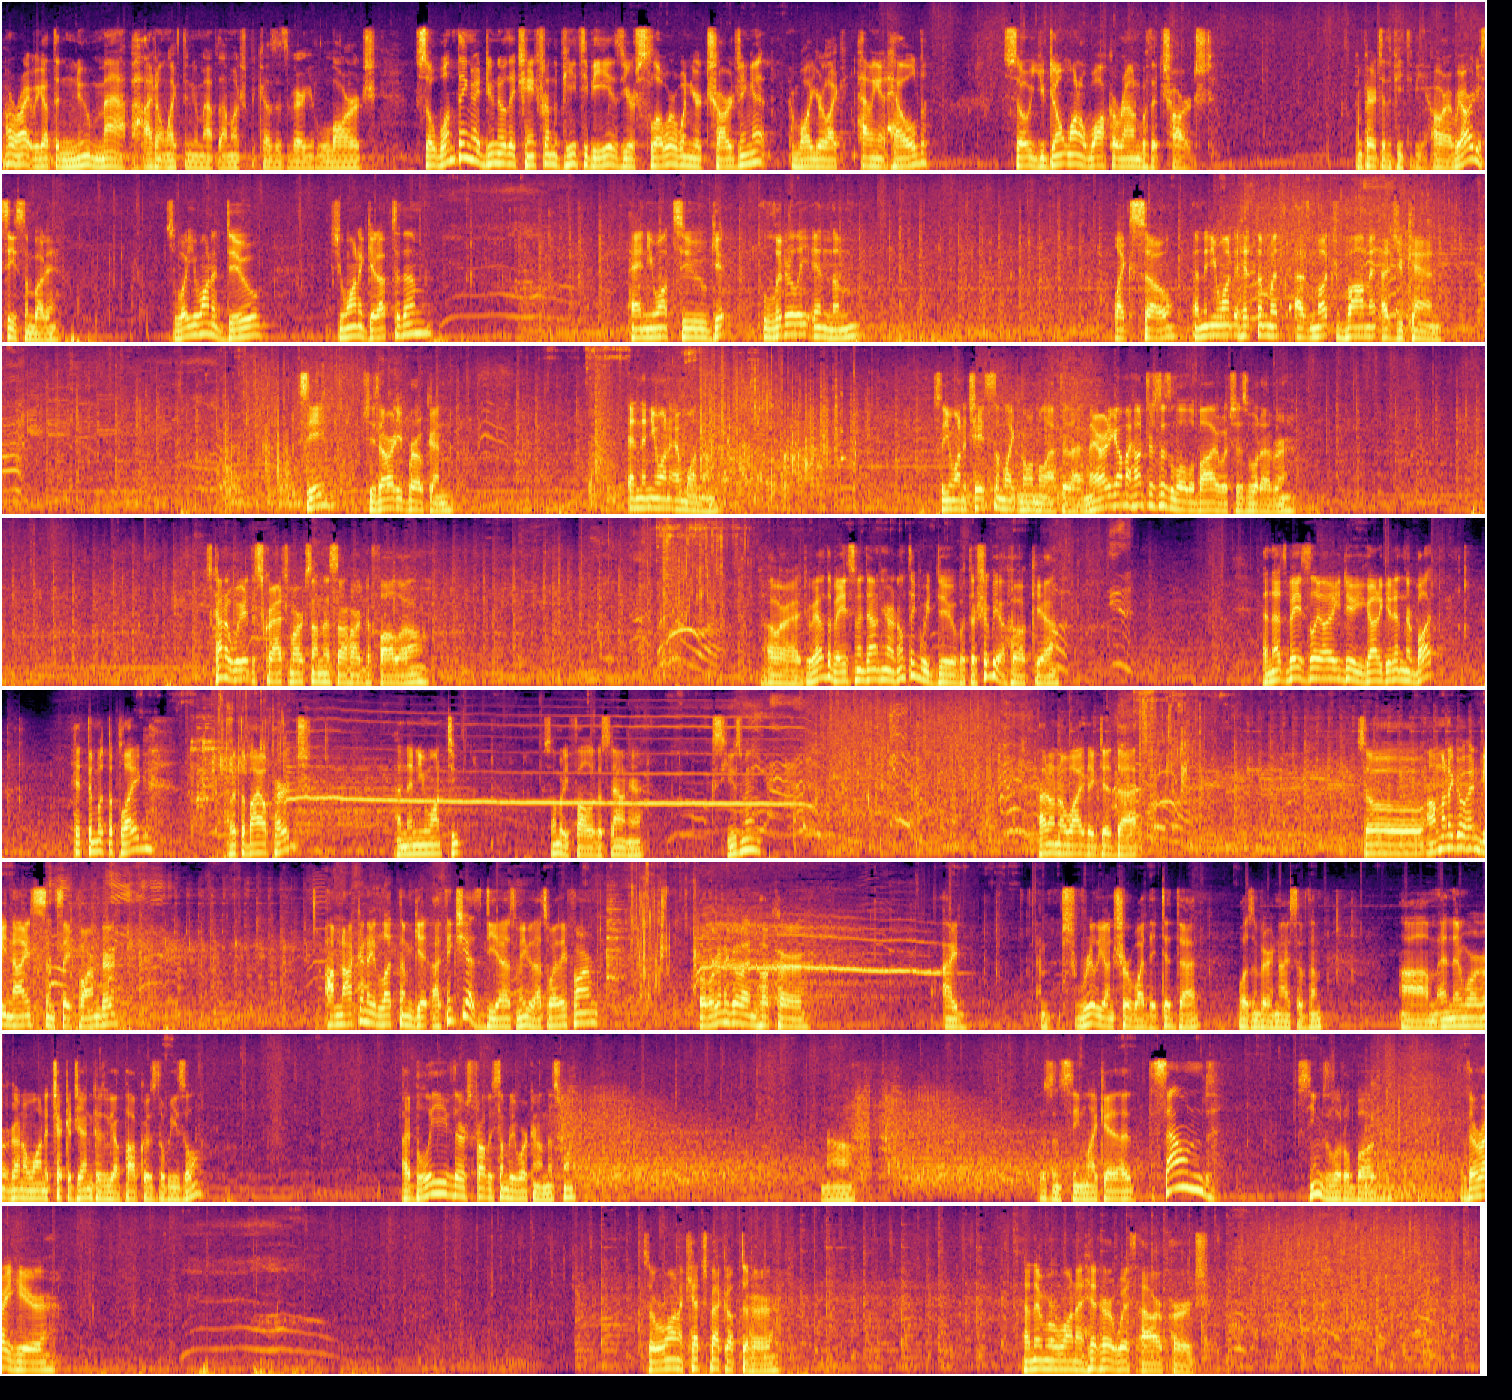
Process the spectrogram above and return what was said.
All right, we got the new map. I don't like the new map that much because it's very large. So one thing I do know they changed from the PTB is you're slower when you're charging it while you're like having it held. So you don't want to walk around with it charged compared to the PTB. All right, we already see somebody. So what you want to do is you want to get up to them and you want to get literally in them like so. And then you want to hit them with as much vomit as you can. See? She's already broken. And then you want to M1 them. So you want to chase them like normal after that. And they already got my Huntress's Lullaby, which is whatever. It's kind of weird the scratch marks on this are hard to follow. Alright, do we have the basement down here? I don't think we do, but there should be a hook, yeah. And that's basically all you do. You gotta get in their butt, hit them with the plague, with the vile purge, and then you want to... Somebody followed us down here. Excuse me? I don't know why they did that. So, I'm gonna go ahead and be nice since they farmed her. I'm not gonna let them get... I think she has DS, maybe that's why they farmed. But we're gonna go ahead and hook her. I I'm really unsure why they did that. Wasn't very nice of them. Um, and then we're gonna want to check a gen because we got Pop Goes the Weasel. I believe there's probably somebody working on this one. No. Doesn't seem like it. Uh, the sound seems a little bugged. They're right here. So we want to catch back up to her. And then we want to hit her with our Purge.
